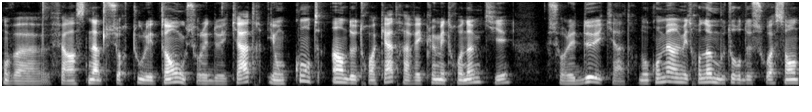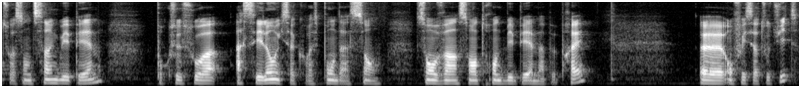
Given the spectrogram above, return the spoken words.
on va faire un snap sur tous les temps ou sur les 2 et 4 et on compte 1, 2, 3, 4 avec le métronome qui est sur les 2 et 4. Donc on met un métronome autour de 60-65 BPM pour que ce soit assez lent et que ça corresponde à 100, 120, 130 BPM à peu près. Euh, on fait ça tout de suite.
